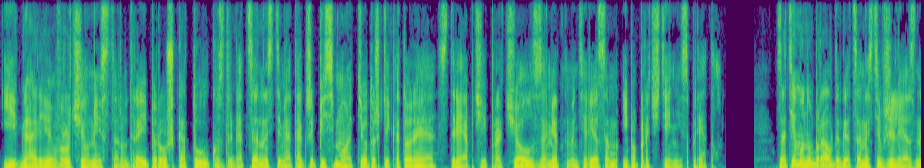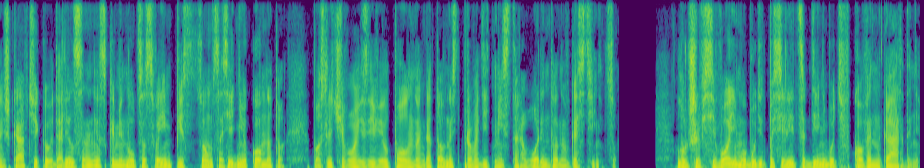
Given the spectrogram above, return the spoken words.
и Гарри вручил мистеру Дрейперу шкатулку с драгоценностями, а также письмо от тетушки, которое Стряпчий прочел с заметным интересом и по прочтении спрятал. Затем он убрал драгоценности в железный шкафчик и удалился на несколько минут со своим писцом в соседнюю комнату, после чего изъявил полную готовность проводить мистера Уоррентона в гостиницу. Лучше всего ему будет поселиться где-нибудь в Ковенгардене.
